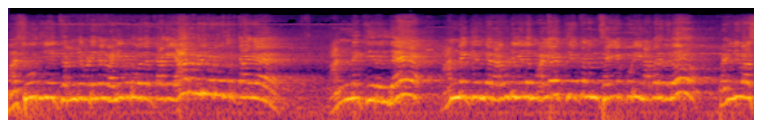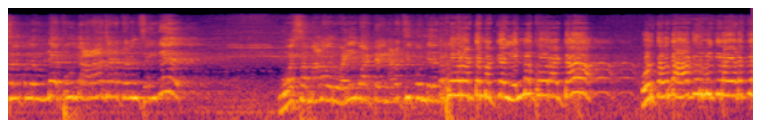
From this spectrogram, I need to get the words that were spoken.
மசூதியை திறந்து விடுங்கள் வழிபடுவதற்காக. யார் வழிபடுவதற்காக? அன்னைக்கு இருந்த பள்ளிவாசலுக்குள்ள உள்ள பூந்த அராஜகத்தனம் செய்து மோசமான ஒரு வழிபாட்டை நடத்தி கொண்டிருந்த போராட்ட மக்கள் என்ன போராட்டம்? ஒருத்த வந்து ஆக்கிரமிக்கிற இடத்த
